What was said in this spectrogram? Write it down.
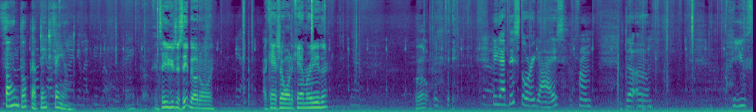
Phone book update failed. I get my seatbelt on, okay? Until you get your seatbelt on. Yeah. I can't show on the camera either. Well, He got this story, guys, from the um youth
